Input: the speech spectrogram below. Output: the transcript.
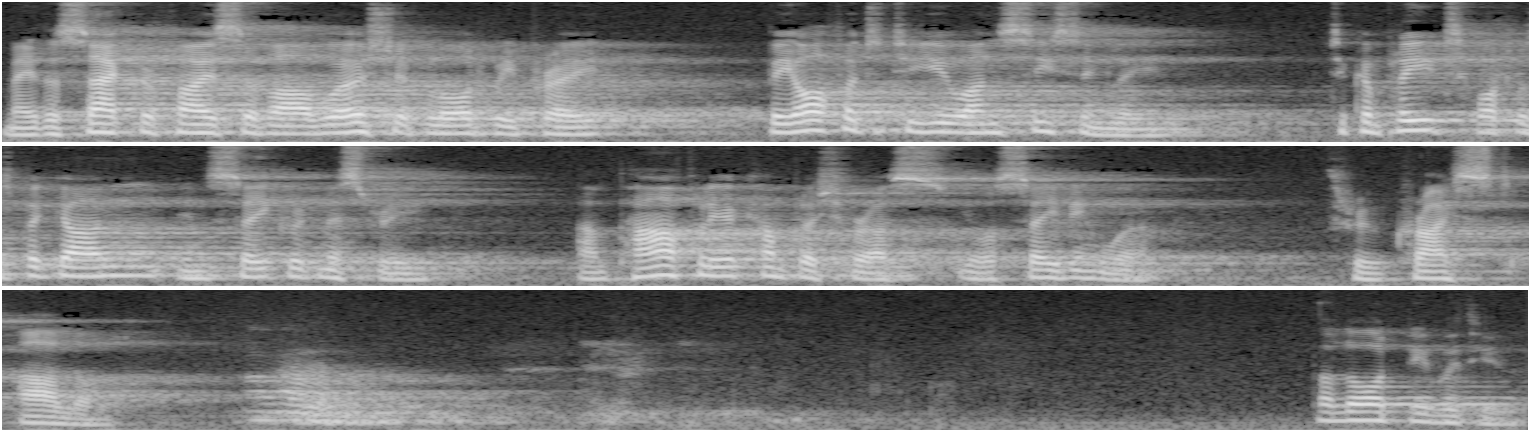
May the sacrifice of our worship, Lord, we pray, be offered to you unceasingly to complete what was begun in sacred mystery and powerfully accomplish for us your saving work through Christ our Lord. Amen. The Lord be with you.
